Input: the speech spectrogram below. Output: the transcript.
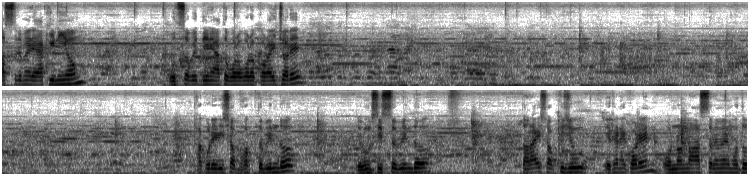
আশ্রমের একই নিয়ম। উৎসবের দিনে এত বড় বড় কড়াই চড়ে। ঠাকুরেরই সব ভক্তবৃন্দ এবং শিষ্যবৃন্দ, তারাই সব কিছু এখানে করেন। অন্যান্য আশ্রমের মতো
